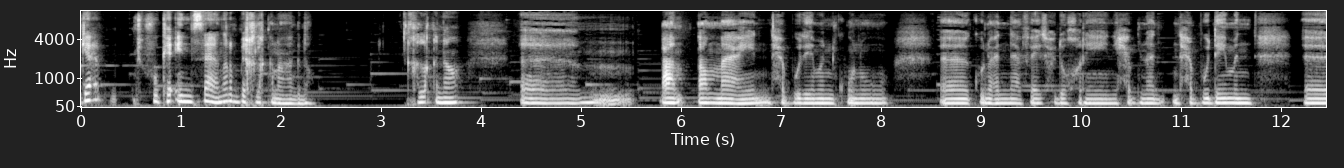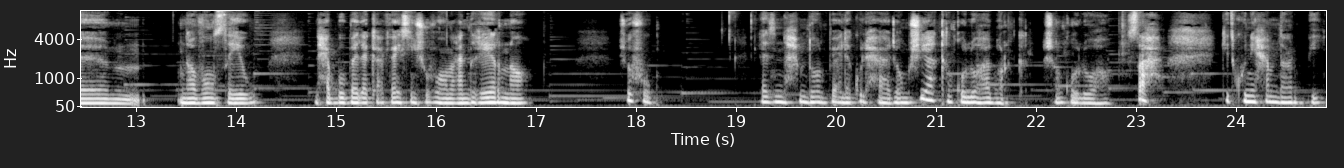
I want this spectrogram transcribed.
كاع شوفوا كإنسان ربي خلقنا هكذا. خلقنا طماعين نحبوا دايما نكونوا آه نكونوا عندنا عفايس حد أخرين يحبنا نحبوا دايما نافونسيو. نحبوا بالك عفايس نشوفوهم عند غيرنا. شوفوا لازم نحمدوا ربي على كل حاجة ومشي هكا نقولوها برك باش نقولوها. صح كي تكوني حمدة ربي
